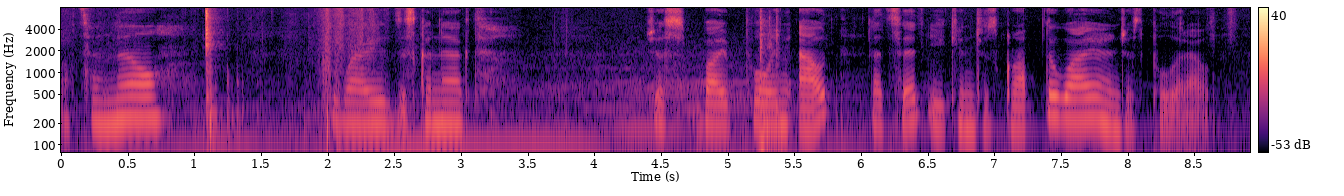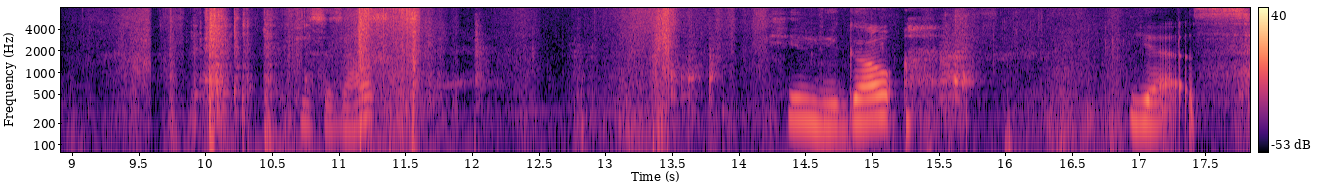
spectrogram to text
of 10 mil. The wire is disconnect just by pulling out. That's it. You can just grab the wire and just pull it out. Pieces out. Here you go. Yes.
